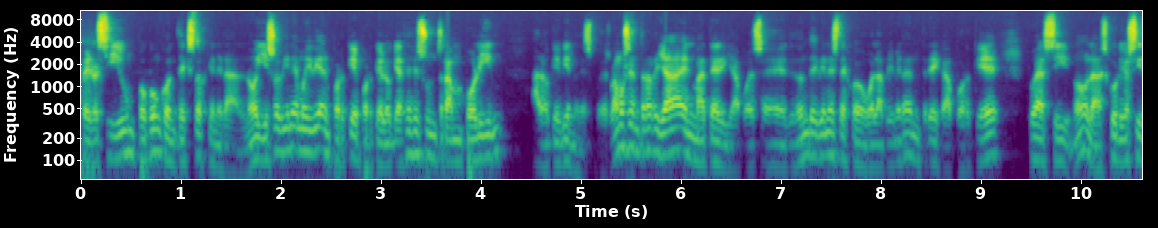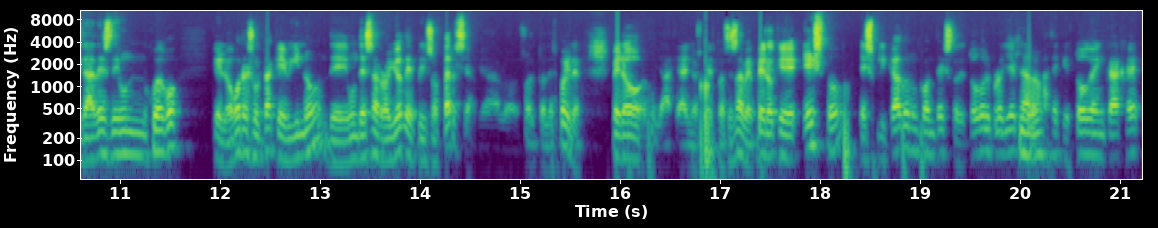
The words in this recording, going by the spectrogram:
pero sí un poco un contexto general, ¿no? Y eso viene muy bien, ¿por qué? Porque lo que haces es un trampolín a lo que viene después. Vamos a entrar ya en materia, pues, eh, ¿de dónde viene este juego? La primera entrega, ¿por qué fue así, ¿no? Las curiosidades de un juego que luego resulta que vino de un desarrollo de Prince of Persia, ya lo suelto el spoiler, pero ya hace años que esto se sabe, pero que esto, explicado en un contexto de todo el proyecto, Claro. hace que todo encaje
